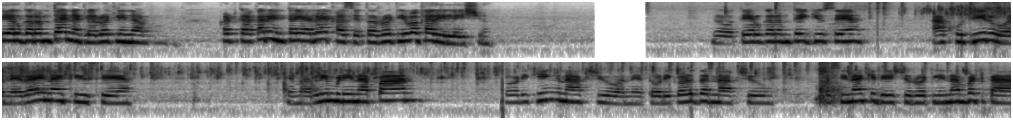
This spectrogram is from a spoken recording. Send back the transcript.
તેલ ગરમ થાય ને એટલે રોટલીના કટકા કરીને તૈયાર રાખાશે તો રોટલી વઘારી લઈશું. જો તેલ ગરમ થઈ ગયું છે, આખું જીરું અને રાઈ નાખ્યું છે. એમાં લીમડીના પાન, થોડીક હિંગ નાખશું અને થોડીક હળદર નાખશું. પછી નાખી દઈશું રોટલીના બટકા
